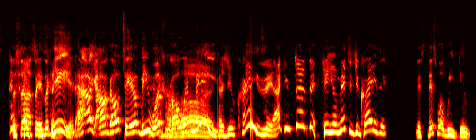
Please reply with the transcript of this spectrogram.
LaShawn says again, how y'all gonna tell me what's wrong with me? Because you crazy. I keep trying to say, can you admit that you crazy? This this what we do.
